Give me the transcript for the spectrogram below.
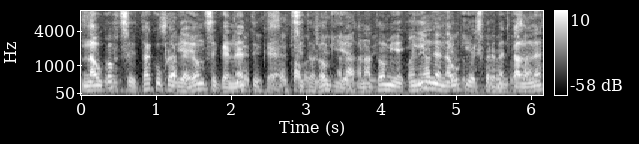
Naukowcy tak uprawiający genetykę, cytologię, anatomię i inne nauki eksperymentalne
